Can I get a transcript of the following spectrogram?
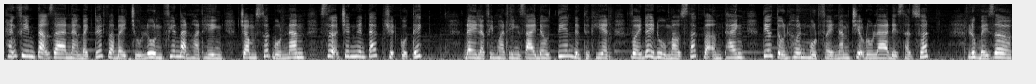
Hãng phim tạo ra Nàng Bạch Tuyết và Bảy Chú Lùn phiên bản hoạt hình trong suốt 4 năm dựa trên nguyên tắc truyện cổ tích. Đây là phim hoạt hình dài đầu tiên được thực hiện với đầy đủ màu sắc và âm thanh, tiêu tốn hơn 1,5 triệu đô la để sản xuất. Lúc bấy giờ,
